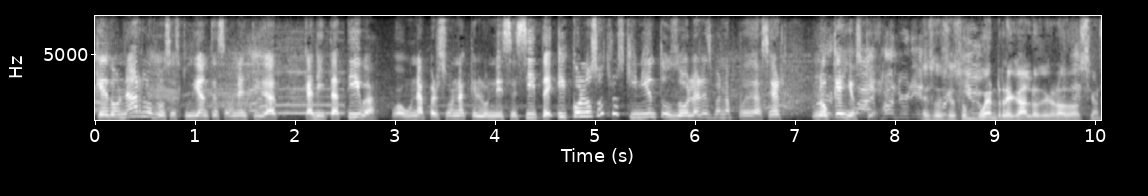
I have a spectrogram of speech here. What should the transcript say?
que donarlos los estudiantes a una entidad caritativa o a una persona que lo necesite. Y con los otros 500 dólares van a poder hacer lo que ellos quieran. Eso sí es un buen regalo de graduación.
